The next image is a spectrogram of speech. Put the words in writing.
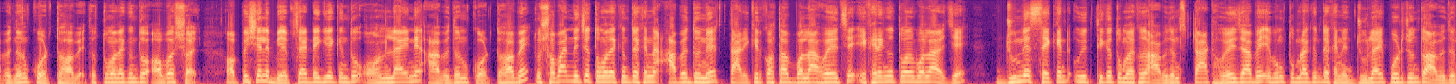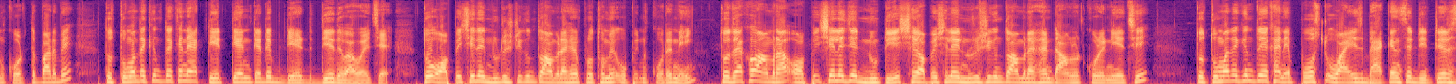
আবেদন করতে হবে। তো তোমাদের কিন্তু অবশ্যই অফিসিয়ালি ওয়েবসাইটে গিয়ে কিন্তু অনলাইনে আবেদন করতে হবে। তো সবার নিচে তোমাদের কিন্তু এখানে আবেদনের তারিখের কথা বলা হয়েছে। এখানে কিন্তু তোমাদের বলা হয়েছে, জুনের সেকেন্ড উইক থেকে তোমরা কিন্তু আবেদন স্টার্ট হয়ে যাবে এবং তোমরা কিন্তু এখানে জুলাই পর্যন্ত আবেদন করতে পারবে। তো তোমাদের কিন্তু এখানে একটি টেন্টেটিভ ডেট দিয়ে দেওয়া হয়েছে। তো অফিসিয়ালি নোটিশটি কিন্তু আমরা এখানে প্রথমে ওপেন করে নেই। তো দেখো, আমরা অফিসিয়ালি যে নোটিশ সেই অফিসিয়ালি নোটিশটি কিন্তু আমরা এখানে ডাউনলোড করে নিয়েছি। তো তোমাদের কিন্তু এখানে পোস্ট ওয়াইজ ভ্যাকেন্সি ডিটেলস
